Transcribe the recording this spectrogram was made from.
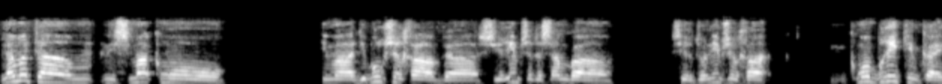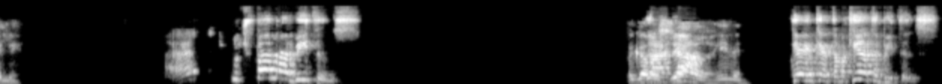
למה אתה נשמע כמו, עם הדיבור שלך והשירים שאתה שם בסרטונים שלך, כמו בריטים כאלה? אני מושפע מהביטלס. וגם. השיער, הנה. כן, כן, אתה מכיר את הביטלס.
